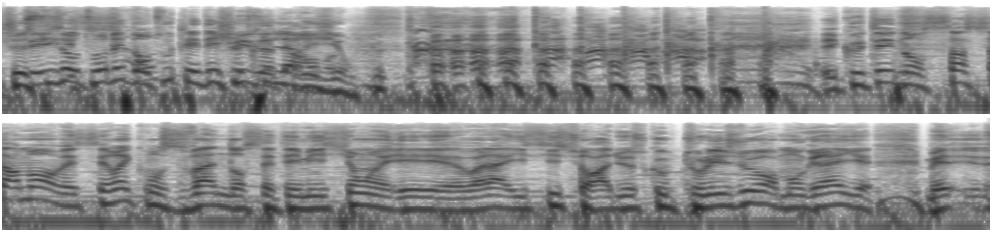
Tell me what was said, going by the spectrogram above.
Je suis en tournée dans toutes les déchetteries de la région. Écoutez, non, sincèrement, mais c'est vrai qu'on se vanne dans cette émission et euh, voilà, ici sur Radio Scoop tous les jours, mon Greg. Mais euh,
